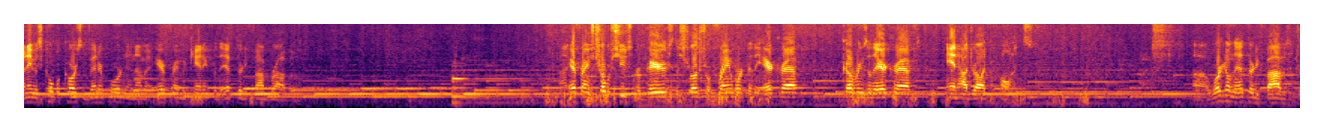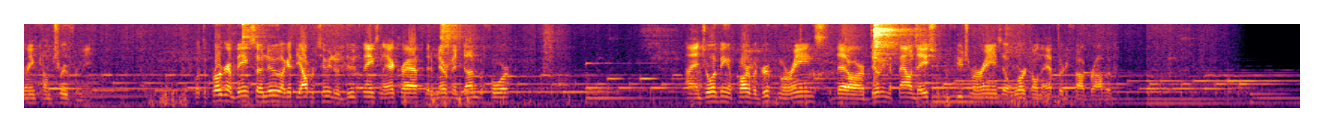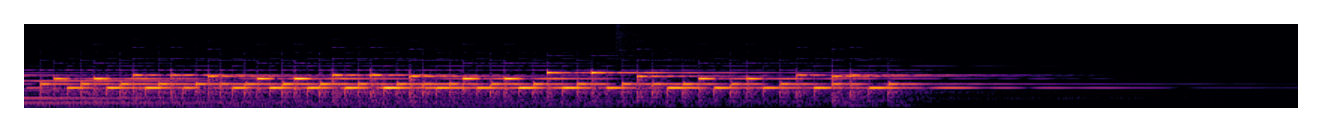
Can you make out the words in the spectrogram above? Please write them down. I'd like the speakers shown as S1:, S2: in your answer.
S1: My name is Corporal Carson Vanderpooten, and I'm an airframe mechanic for the F-35 Bravo. Airframes troubleshoots and repairs the structural framework of the aircraft, the coverings of the aircraft, and hydraulic components. Uh, working on the F-35 is a dream come true for me. With the program being so new, I get the opportunity to do things in the aircraft that have never been done before. I enjoy being a part of a group of Marines that are building the foundation for future Marines that will work on the F-35 Bravo.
